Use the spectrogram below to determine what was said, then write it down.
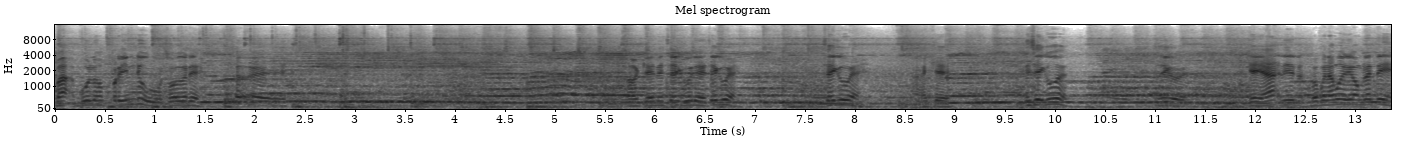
Bak buluh perindu suara dia. Okey ni cikgu dia, cikgu eh? Cikgu eh? Okey. Ni cikgu ke? Cikgu eh? Okey ya, ni berapa lama dia orang berlatih?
